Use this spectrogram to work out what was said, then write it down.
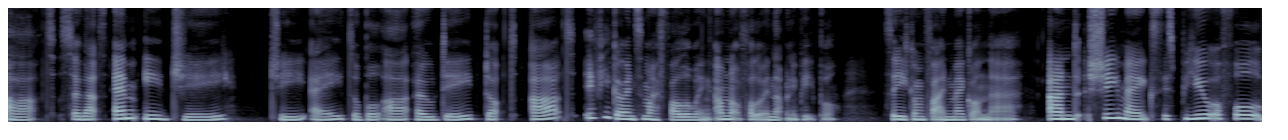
Art. So, that's M E G G A R R O D dot art. If you go into my following, I'm not following that many people. So, you can find Meg on there. And she makes this beautiful,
